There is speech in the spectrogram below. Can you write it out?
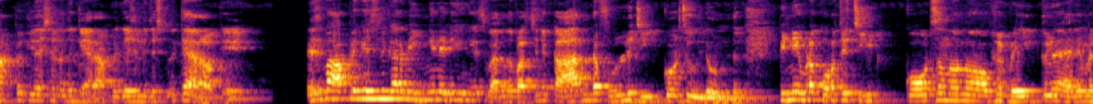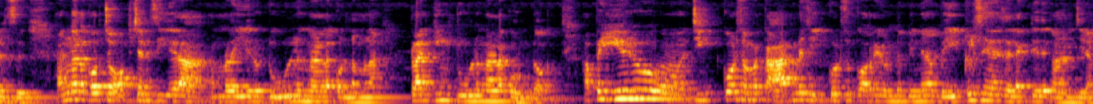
ആപ്ലിക്കേഷനിൽ ഒന്ന് കയറാം ആപ്ലിക്കേഷനിൽ ജസ്റ്റ് ഒന്ന് കയറാം ഓക്കെ ഇപ്പോൾ ആപ്ലിക്കേഷനിൽ കയറുമ്പോൾ ഇങ്ങനെ ഒരു കേസ് വരുന്നത്. ഫസ്റ്റിന് കാറിന്റെ ഫുള്ള് ചീറ്റ് കോഡ്സ് ഇതിലുണ്ട്. പിന്നെ ഇവിടെ കുറച്ച് ചീറ്റ് കോഡ്സ് എന്ന് പറഞ്ഞ ഓപ്ഷൻ വെഹിക്കിൾ ആനിമൽസ് അങ്ങനെ കുറച്ച് ഓപ്ഷൻസ് ഈ ഒരു നമ്മളെ ഈ ഒരു ടൂളിലുങ്ങളിലെ കൊണ്ട് നമ്മളെ പ്ലഗിങ് ടൂളിലുങ്ങളിലെ കൊണ്ടുപോകും അപ്പോൾ ഈ ഒരു ചീറ്റ് കോഡ്സ് നമ്മുടെ കാറിന്റെ ചീറ്റ് കോഡ്സ് കുറേ ഉണ്ട്. പിന്നെ വെഹിക്കിൾസ് ഞാൻ സെലക്ട് ചെയ്ത് കാണിച്ചില്ല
